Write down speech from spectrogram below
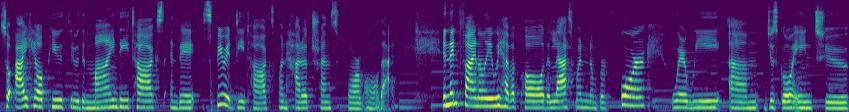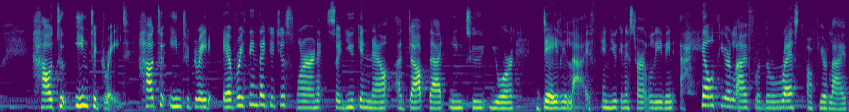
So I help you through the mind detox and the spirit detox on how to transform all that. And then finally, we have a call, the last one, number four, where we um, just go into how to integrate, how to integrate everything that you just learned so you can now adopt that into your daily life. And you can start living a healthier life for the rest of your life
